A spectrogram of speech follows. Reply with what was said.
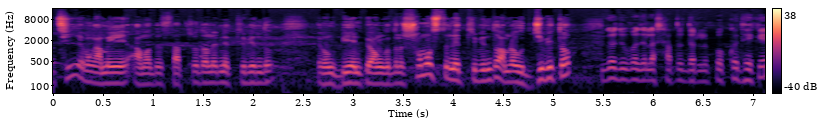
আছি এবং আমি আমাদের ছাত্র দলের নেতৃবৃন্দ এবং বিএনপি অঙ্গদলের সমস্ত নেতৃবৃন্দ আমরা উজ্জীবিত। উপজেলা ছাত্র দলের পক্ষ থেকে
